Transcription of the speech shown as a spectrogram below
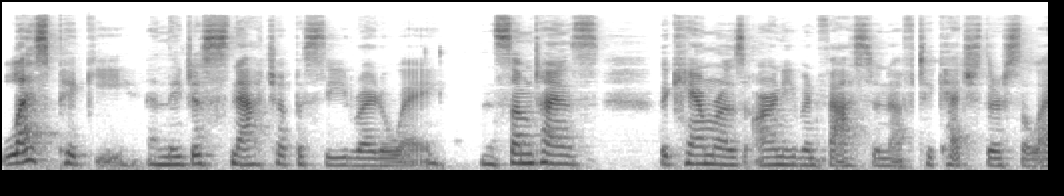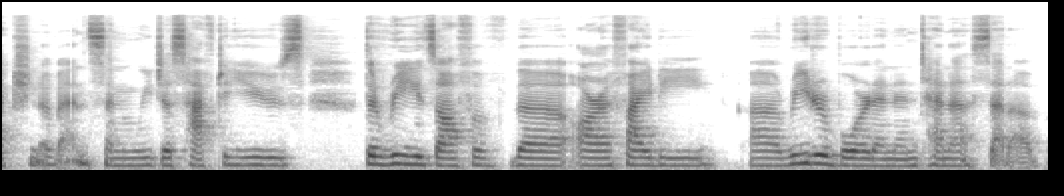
less picky and they just snatch up a seed right away. And sometimes the cameras aren't even fast enough to catch their selection events, and we just have to use the reads off of the RFID uh, reader board and antenna setup.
